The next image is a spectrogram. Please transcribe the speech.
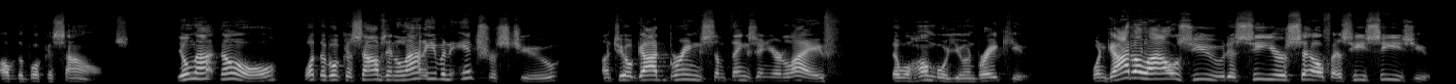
of the book of Psalms. You'll not know what the book of Psalms and not even interest you until God brings some things in your life that will humble you and break you. When God allows you to see yourself as He sees you,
